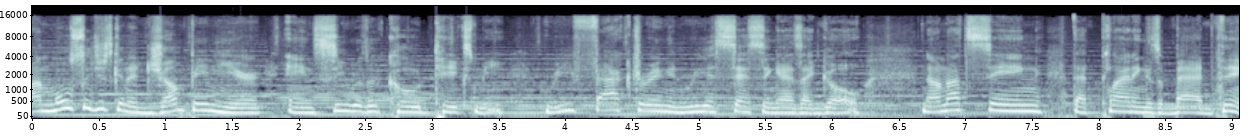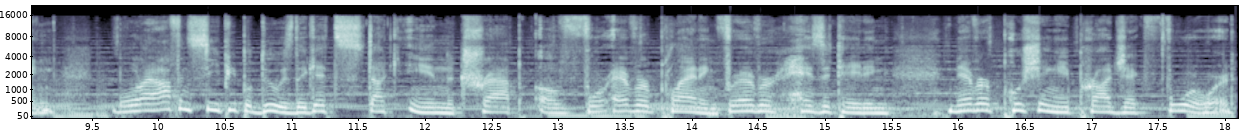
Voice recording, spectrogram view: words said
I'm mostly just going to jump in here and see where the code takes me, refactoring and reassessing as I go. Now, I'm not saying that planning is a bad thing. But what I often see people do is they get stuck in the trap of forever planning, forever hesitating, never pushing a project forward.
